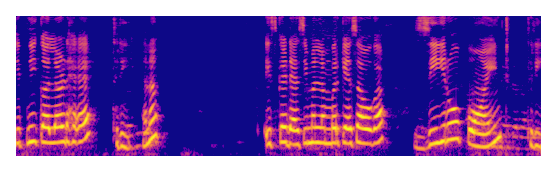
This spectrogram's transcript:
कितनी कलर्ड है? थ्री, है ना? इसका डेसिमल नंबर कैसा होगा? ज़ीरो पॉइंट थ्री,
